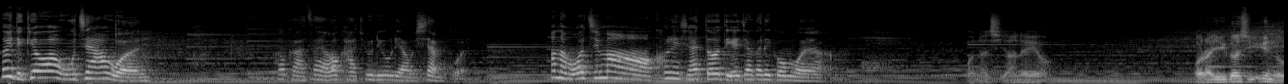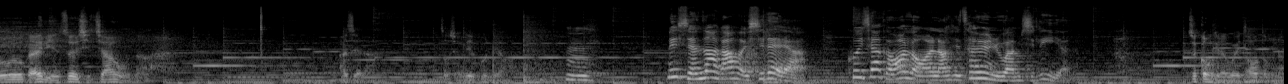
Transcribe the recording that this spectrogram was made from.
可伊就叫我吴嘉文。好佳哉，我骹手扭了有闪过，啊，那无我即马哦，可能是喺倒伫咧才甲你讲话啊。原来是安尼哦，原来伊阁是韵如甲你认做是嘉文啊，阿姐啦，造成你的困扰。嗯，你是安怎甲我回失礼啊？开车甲我弄的人是蔡韵如，还毋是你啊？这讲起来话头长啦，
